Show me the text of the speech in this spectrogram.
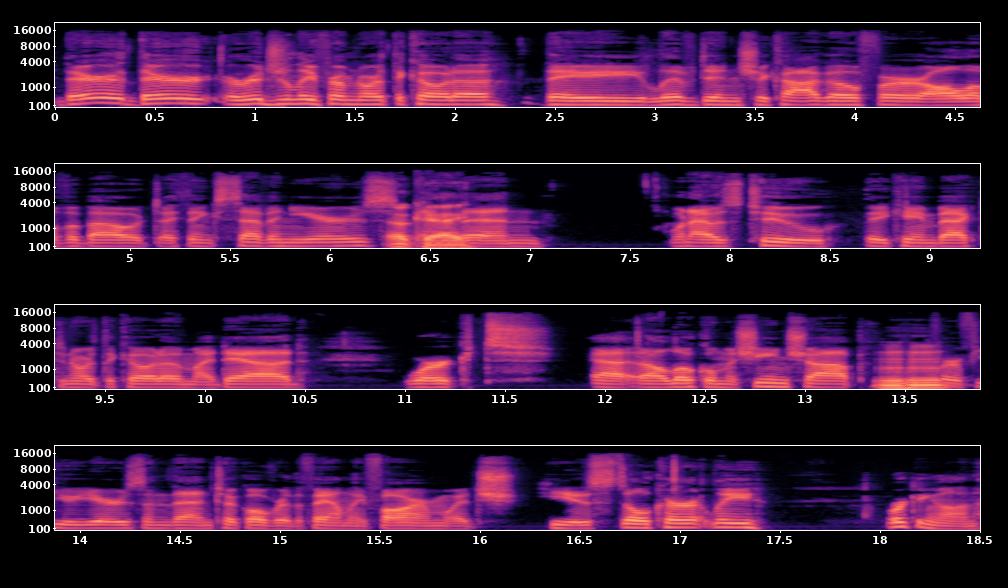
They're they're originally from North Dakota. They lived in Chicago for all of about I think seven years. Okay. And then when I was two, they came back to North Dakota. My dad worked at a local machine shop Mhm. for a few years and then took over the family farm, which he is still currently working on.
